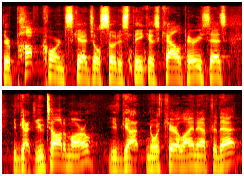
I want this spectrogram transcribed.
their popcorn schedule, so to speak, as Calipari says. You've got Utah tomorrow. You've got North Carolina after that.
